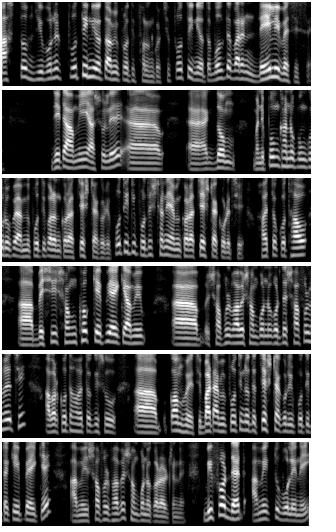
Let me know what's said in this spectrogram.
বাস্তব জীবনের প্রতিনিয়ত আমি প্রতিফলন করছি। প্রতিনিয়ত বলতে পারেন ডেইলি বেসিসে। যেটা আমি আসলে একদম মানে পুঙ্খানুপুঙ্খ রূপে আমি প্রতিপালন করার চেষ্টা করি। প্রতিটি প্রতিষ্ঠানে আমি করার চেষ্টা করেছি। হয়তো কোথাও বেশি সংখ্যক কেপিআইকে আমি সফলভাবে সম্পন্ন করতে সফল হয়েছি। আবার কোথাও হয়তো কিছু কম হয়েছি। বাট আমি প্রতিনিয়ত চেষ্টা করি প্রতিটা কেপিআইকে আমি সফলভাবে সম্পন্ন করার জন্যে। বিফোর দ্যাট আমি একটু বলে নেই।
